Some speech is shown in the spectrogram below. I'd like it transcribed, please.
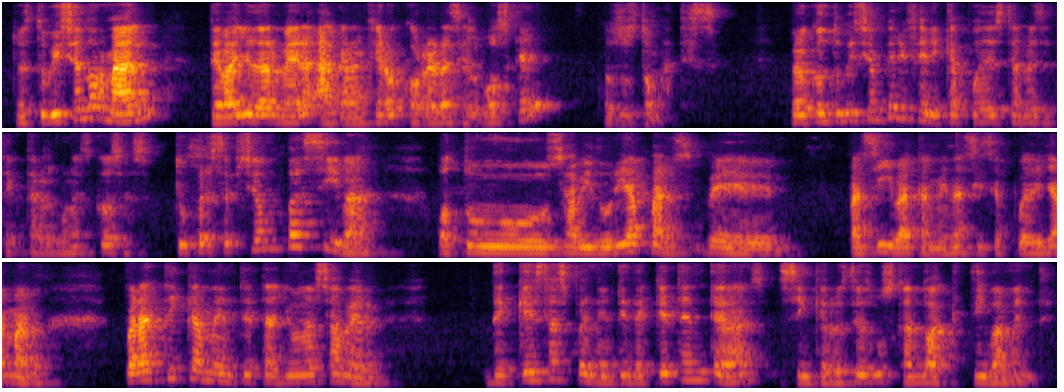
Entonces, tu visión normal te va a ayudar a ver al granjero correr hacia el bosque con sus tomates. Pero con tu visión periférica puedes tal vez detectar algunas cosas. Tu percepción pasiva o tu sabiduría eh, pasiva, también así se puede llamar, prácticamente te ayuda a saber de qué estás pendiente y de qué te enteras sin que lo estés buscando activamente.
